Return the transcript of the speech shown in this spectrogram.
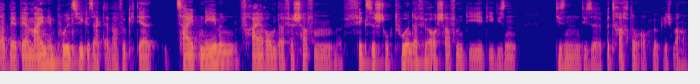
da wäre wär mein Impuls, wie gesagt, einfach wirklich der Zeit nehmen, Freiraum dafür schaffen, fixe Strukturen dafür auch schaffen, die, die diesen, diesen, diese Betrachtung auch möglich machen.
